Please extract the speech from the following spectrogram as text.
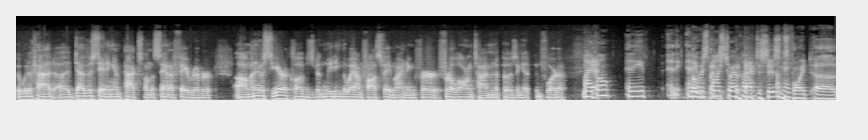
that would have had uh, devastating impacts on the Santa Fe River. Um, and I know Sierra Club has been leading the way on phosphate mining for, for a long time and opposing it in Florida. Michael, any any, any Oh, response but, to our but call? back to Susan's Okay. point, uh,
